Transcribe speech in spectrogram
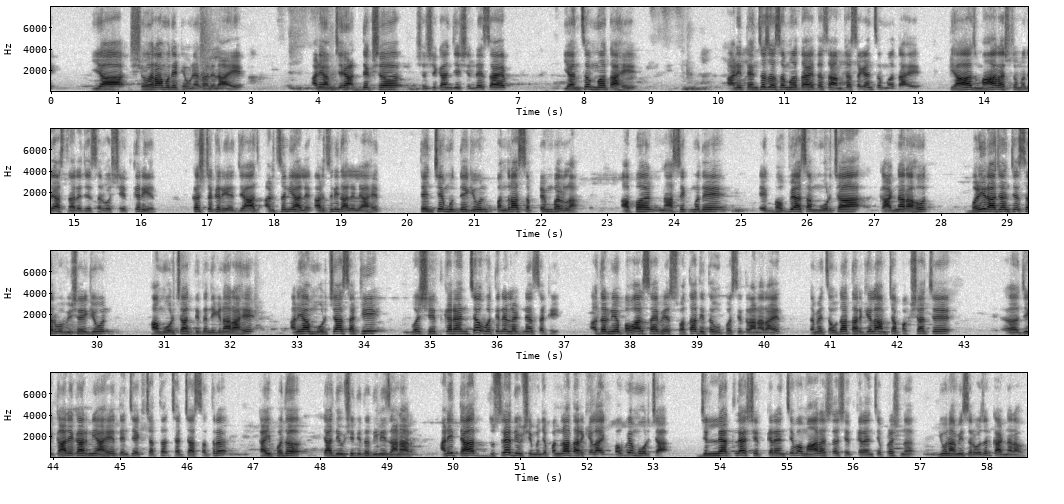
या शहरामध्ये ठेवण्यात आलेलं आहे. आणि आमचे अध्यक्ष शशिकांतजी शिंदे साहेब यांचं मत आहे आणि त्यांचं जसं मत आहे तसं आमच्या सगळ्यांचं मत आहे की आज महाराष्ट्रामध्ये असणारे जे सर्व शेतकरी आहेत कष्टकरी आहेत जे आज अडचणी आले अडचणीत आलेले आहेत त्यांचे मुद्दे घेऊन पंधरा सप्टेंबरला आपण नाशिकमध्ये एक भव्य असा मोर्चा काढणार आहोत. बळीराजांचे सर्व विषय घेऊन हा मोर्चा तिथं निघणार आहे. आणि या मोर्चासाठी व शेतकऱ्यांच्या वतीने लढण्यासाठी आदरणीय पवार साहेब हे स्वतः तिथं उपस्थित राहणार आहेत. त्यामुळे चौदा तारखेला आमच्या पक्षाचे जी कार्यकारिणी आहे त्यांचे एक चर्चा चर्चा सत्र काही पदं त्या दिवशी तिथं दिली जाणार. आणि त्या दुसऱ्या दिवशी म्हणजे पंधरा तारखेला एक भव्य मोर्चा जिल्ह्यातल्या शेतकऱ्यांचे व महाराष्ट्रात शेतकऱ्यांचे प्रश्न घेऊन आम्ही सर्वजण काढणार आहोत.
